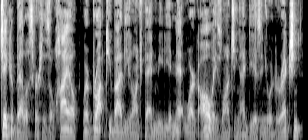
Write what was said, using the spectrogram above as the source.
Jacobellis versus Ohio. We're brought to you by the Launchpad Media Network, always launching ideas in your direction.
